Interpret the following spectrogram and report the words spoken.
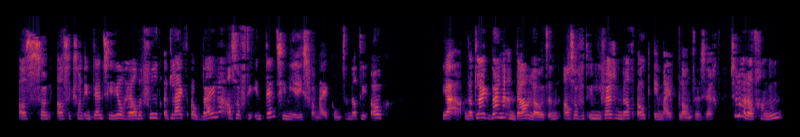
als, zo'n als ik zo'n intentie heel helder voel, het lijkt ook bijna alsof die intentie niet eens van mij komt. En dat die ook, ja, dat lijkt bijna een download. En alsof het universum dat ook in mij plant en zegt, zullen we dat gaan doen?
